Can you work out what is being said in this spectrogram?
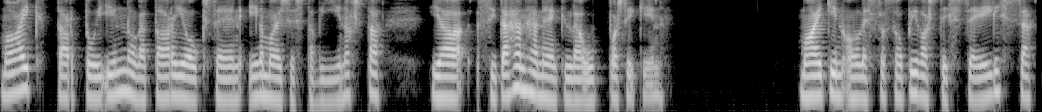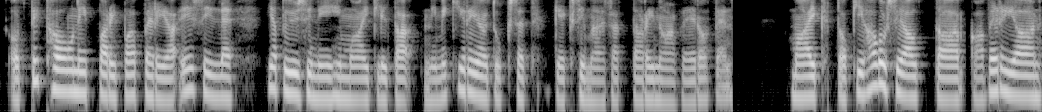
Mike tarttui innolla tarjoukseen ilmaisesta viinasta – ja sitähän häneen kyllä upposikin. Maikin ollessa sopivasti seilissä otti Tony pari paperia esille ja pyysi niihin Mikeilta nimikirjoitukset keksimäänsä tarinaa vedoten. Mike toki halusi auttaa kaveriaan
